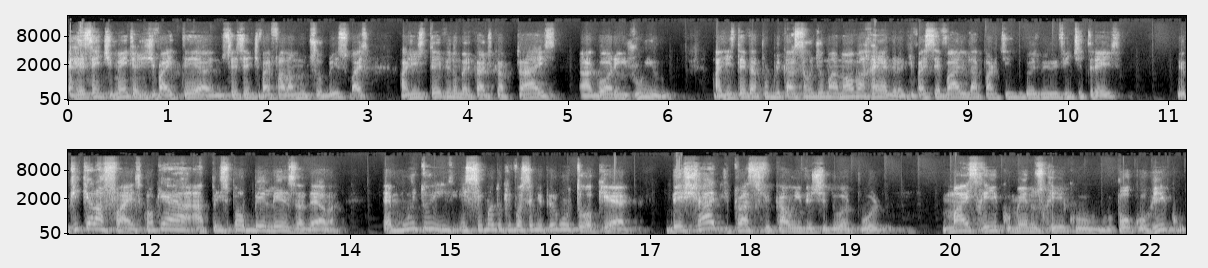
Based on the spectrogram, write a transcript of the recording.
Recentemente, a gente vai ter, não sei se a gente vai falar muito sobre isso, mas a gente teve no mercado de capitais, agora em junho, a gente teve a publicação de uma nova regra, que vai ser válida a partir de 2023. E o que, que ela faz? Qual é a, a principal beleza dela? É muito em, em cima do que você me perguntou, que é deixar de classificar o investidor por mais rico, menos rico, pouco rico,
